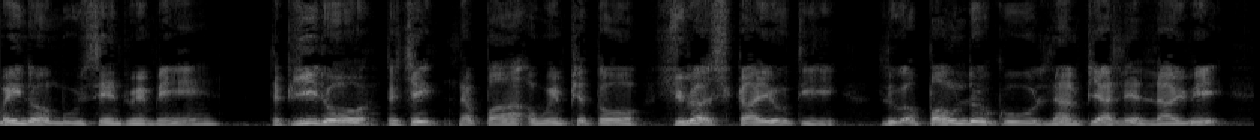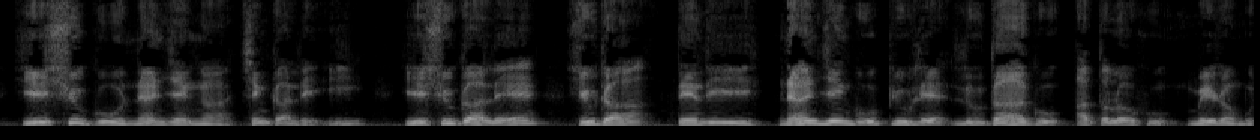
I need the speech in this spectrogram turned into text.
မိန့်တော်မူစဉ်တွင်ပင်၊ တပည့်တော်တကျိပ်နှစ်ပါးအဝင်ဖြစ်သော ယုဒရှကာရုတ်သည် လူအပေါင်းတို့ကို လမ်းပြလျက်လာ၍ယေရှုကို နမ်းခြင်းငှါ ချဉ်းကပ်လေ၏။ယေရှုကလည်း၊ယုဒ၊သင်သည် နမ်းခြင်းကို ပြုလျက် လူသားကို အပ်သလောဟု မေးတော်မူ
